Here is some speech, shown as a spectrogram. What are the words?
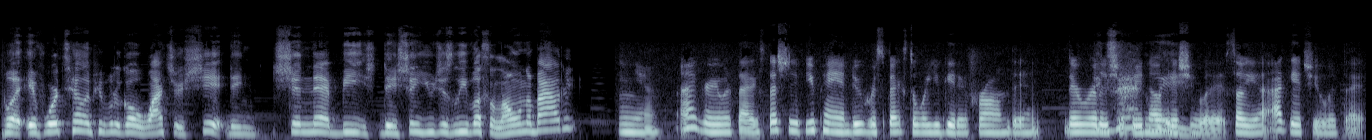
but if we're telling people to go watch your shit, then shouldn't that be then shouldn't you just leave us alone about it? Yeah, I agree with that. Especially if you paying due respects to where you get it from, then there really should be no issue with it. So yeah, I get you with that.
